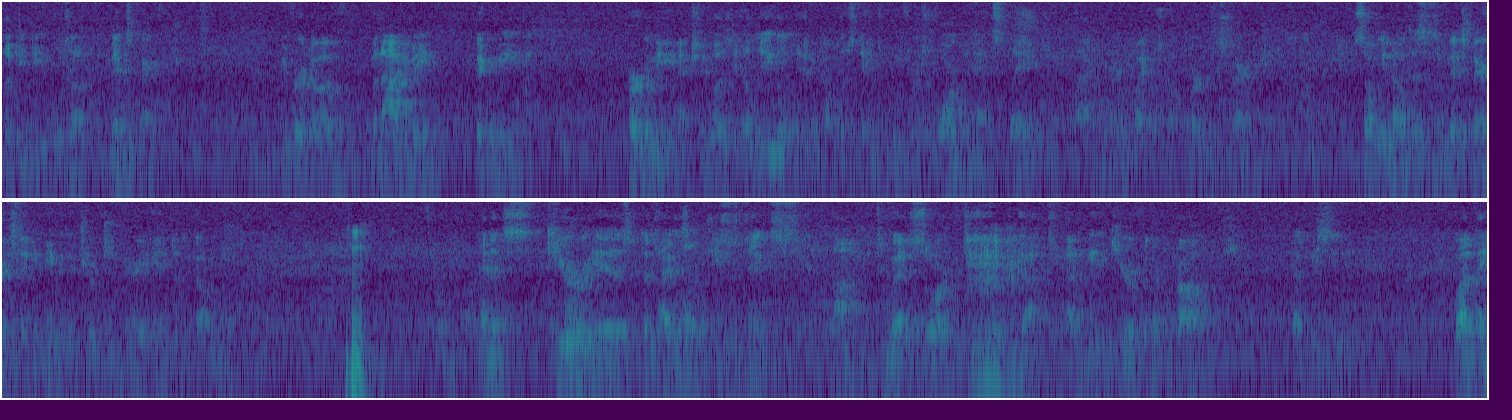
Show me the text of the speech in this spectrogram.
Looking deep, it was a mixed marriage. You've heard of monogamy, bigamy. Pergamy actually was illegal in a couple of states when we first formed and had slaves. Black marrying white was called pergamus marriage. So we know this is a mixed marriage, thinking maybe the church is married into the government. Hmm. And its cure is the title of Jesus takes on, the two-edged sword, which is the word of God. So that'll be the cure for their problems that we see. But they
